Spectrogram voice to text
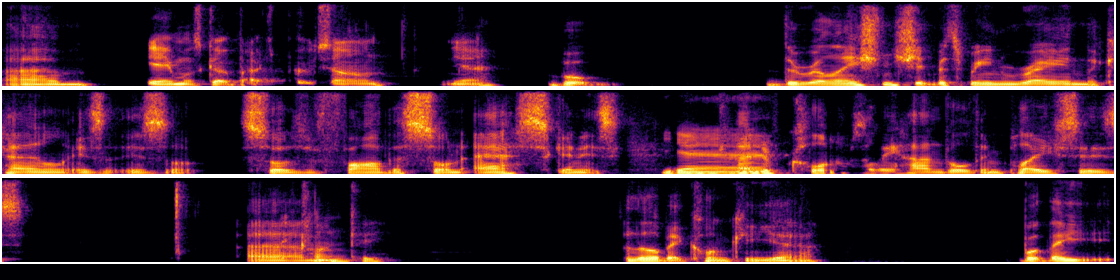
Um, Yeah, he wants to go back to Busan. Yeah. But the relationship between Ray and the Colonel is is sort of father son esque, and it's Yeah. kind of clumsily handled in places. Um, clunky. a little bit clunky, yeah. But they,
